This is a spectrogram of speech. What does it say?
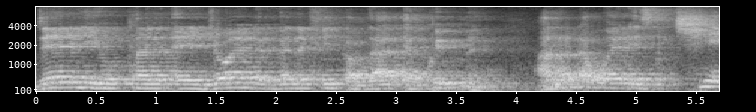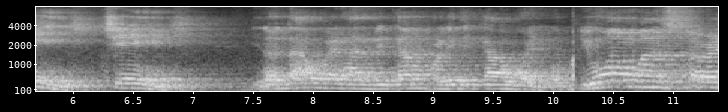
Then you can enjoy the benefit of that equipment. Another word is change, change. You know, that word has become political word. You want one story?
